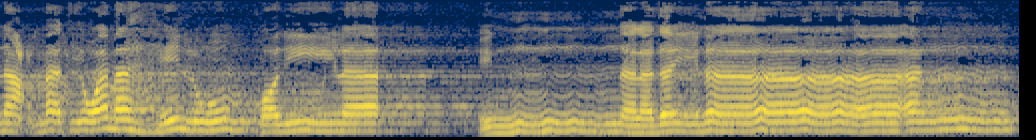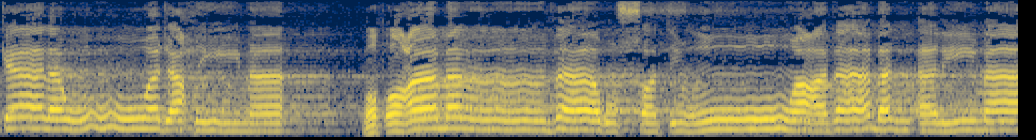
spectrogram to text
النعمة ومهلهم قليلا. إن لدينا أنكالا وجحيما. وطعاما ذا غصة وعذابا أليما.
